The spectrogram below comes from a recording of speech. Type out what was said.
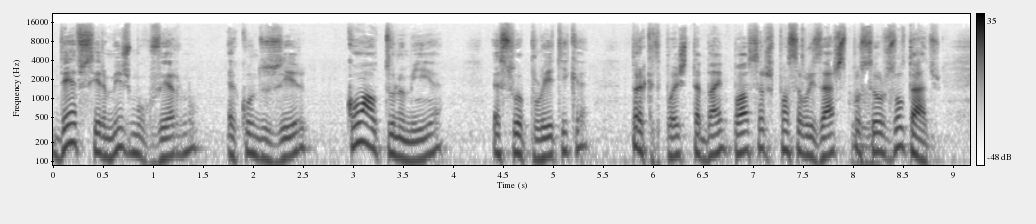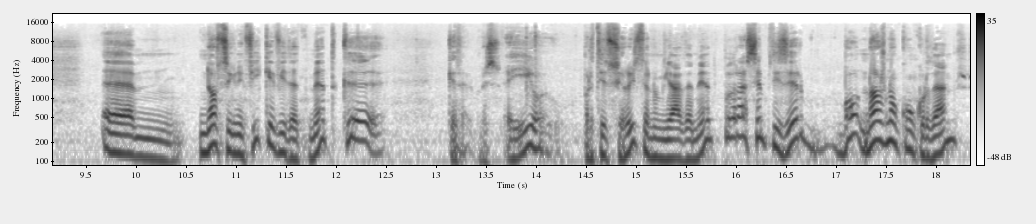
deve ser mesmo o governo a conduzir com autonomia a sua política para que depois também possa responsabilizar-se pelos uhum. seus resultados. Um, não significa, evidentemente, que. Quer dizer, mas aí o Partido Socialista, nomeadamente, poderá sempre dizer: bom, nós não concordamos,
